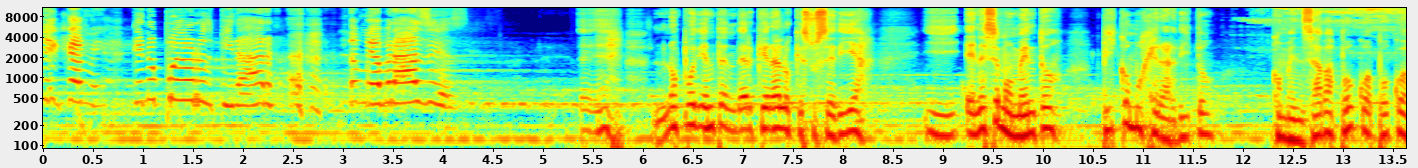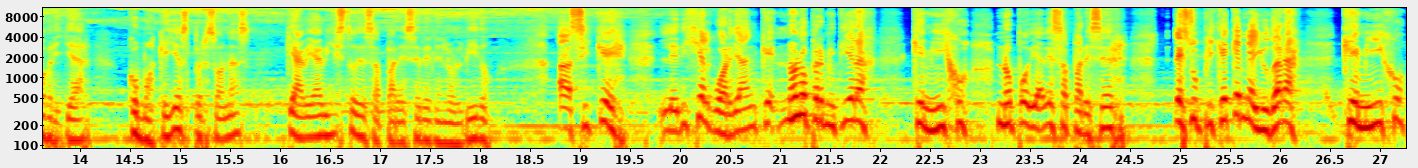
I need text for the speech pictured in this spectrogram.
Déjame que no puedo respirar. No me abraces. Eh, no podía entender qué era lo que sucedía. Y en ese momento vi como Gerardito comenzaba poco a poco a brillar como aquellas personas que había visto desaparecer en el olvido. Así que le dije al guardián que no lo permitiera, que mi hijo no podía desaparecer. Le supliqué que me ayudara, que mi hijo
